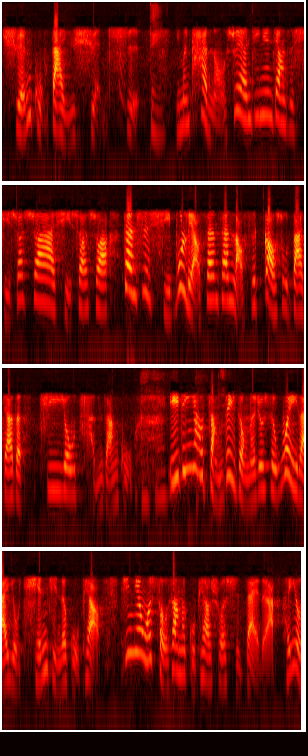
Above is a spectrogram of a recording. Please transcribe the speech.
选股大于选市。对，你们看哦，虽然今天这样子洗刷刷、洗刷刷，但是洗不了。珊珊老师告诉大家的绩优成长股，一定要涨这种呢，就是未来有前景的股票。今天我手上的股票，说实在的啊，很有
